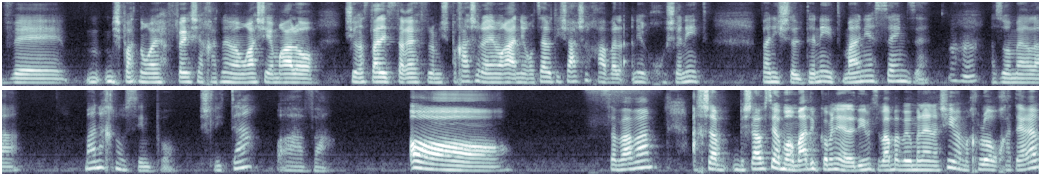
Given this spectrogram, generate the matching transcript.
ומשפט נורא יפה שאחת מהן אמרה שהיא אמרה לו, שהיא רצתה להצטרף למשפחה שלו, היא אמרה, אני רוצה להיות אישה שלך, אבל אני רכושנית ואני שתלטנית, מה אני אעשה עם זה? אהה. אז הוא אומר לה, מה אנחנו עושים פה? שליטה או אהבה? או... סבבה? עכשיו, בשלב מסוים הוא עמד עם כל מיני ילדים, סבבה, והיו מלא אנשים, הם אכלו ארוחת ערב,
